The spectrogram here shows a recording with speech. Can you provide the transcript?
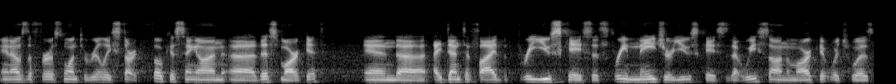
and I was the first one to really start focusing on uh, this market and uh, identified the three use cases, three major use cases that we saw in the market, which was,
